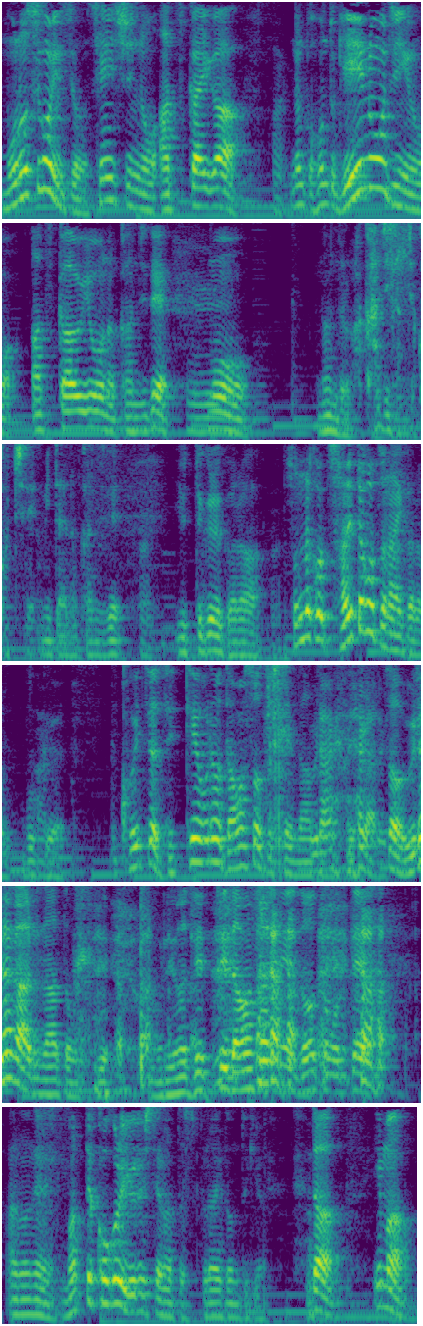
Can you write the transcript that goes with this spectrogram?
ものすごいんですよ。選手の扱いがはいなんかほんと芸能人を扱うような感じでもうなんだろうあ梶さんじゃこっちでみたいな感じではい。言ってくれるからそんなことされたことないから僕、はい。こいつら絶対俺を騙そうとしてんな裏 裏がある。そう裏があるなと思って。俺は絶対騙されねえぞと思って。あのね全く心許してなかったですプライドの時は。だから今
